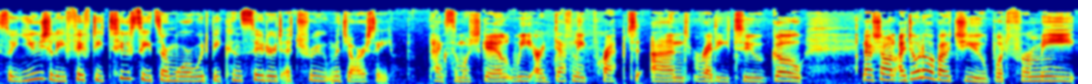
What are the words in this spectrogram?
So usually 52 seats or more would be considered a true majority. Thanks so much, Gail. We are definitely prepped and ready to go. Now, Sean, I don't know about you, but for me,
